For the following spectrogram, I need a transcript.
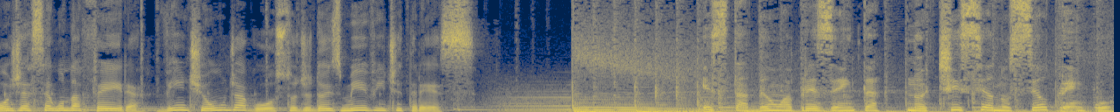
Hoje é segunda-feira, 21 de agosto de 2023. Estadão apresenta Notícia no seu tempo.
